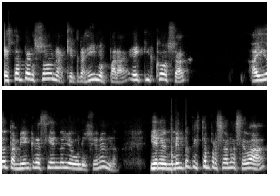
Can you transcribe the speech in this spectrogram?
esta persona que trajimos para X cosa ha ido también creciendo y evolucionando. Y en el momento que esta persona se va,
